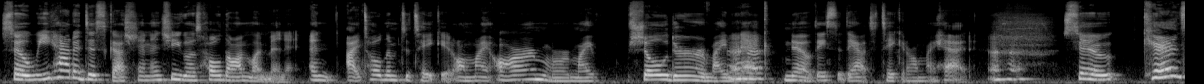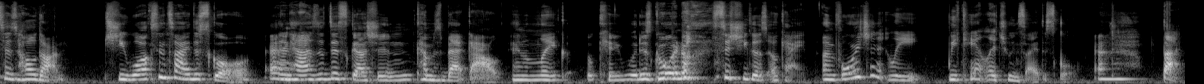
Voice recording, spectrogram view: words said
So we had a discussion, and she goes, Hold on one minute. And I told them to take it on my arm or my shoulder or my neck. Uh-huh. No, they said they had to take it on my head. Uh-huh. So Karen says, Hold on. She walks inside the school and uh-huh. has a discussion, comes back out. And I'm like, Okay, what is going on? So she goes, Okay, unfortunately, we can't let you inside the school. Uh-huh. But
